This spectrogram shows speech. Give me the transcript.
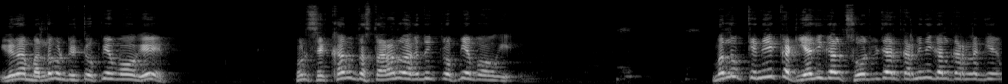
ਇਹਦਾ ਮਤਲਬ ਟੋਪੀਆਂ ਪਾਓਗੇ? ਹੁਣ ਸਿੱਖਾਂ ਨੂੰ ਦਸਤਾਰਾਂ ਨੂੰ ਅੱਗੇ ਤੁਸੀਂ ਟੋਪੀਆਂ ਪਾਓਗੇ? ਮਤਲਬ ਕਿੰਨੀ ਘਟੀਆ ਦੀ ਗੱਲ ਸੋਚ ਵਿਚਾਰ ਕਰਨੀ ਦੀ ਗੱਲ ਕਰਨ ਲੱਗੇ ਆ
